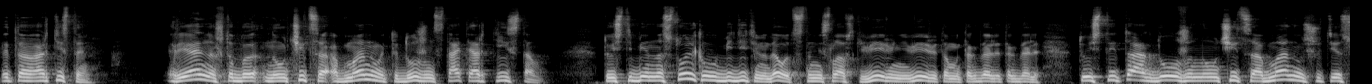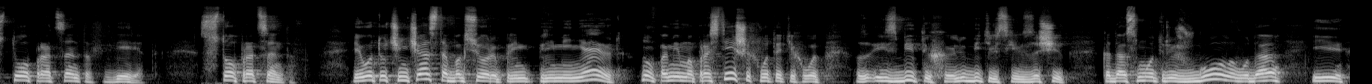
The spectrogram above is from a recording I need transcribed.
Это артисты. Реально, чтобы научиться обманывать, ты должен стать артистом. То есть тебе настолько убедительно, да, вот Станиславский, верю, не верю, там и так далее, и так далее. То есть ты так должен научиться обманывать, что тебе сто процентов верят. Сто процентов. И вот очень часто боксеры при, применяют, ну, помимо простейших вот этих вот избитых любительских защит, когда смотришь в голову, да, и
